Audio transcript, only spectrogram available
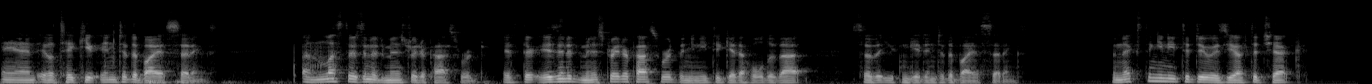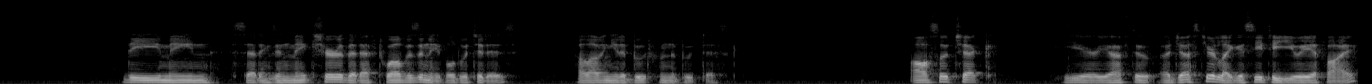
and it'll take you into the BIOS settings. Unless there's an administrator password. If there is an administrator password, then you need to get a hold of that so that you can get into the BIOS settings. The next thing you need to do is you have to check the main settings and make sure that F12 is enabled, which it is, allowing you to boot from the boot disk. Also check here, you have to adjust your legacy to UEFI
